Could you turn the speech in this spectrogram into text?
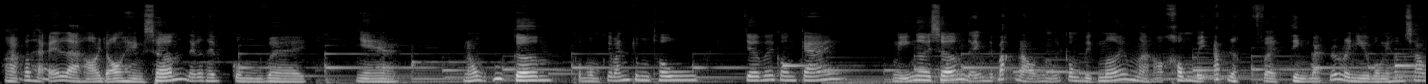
hoặc có thể là họ dọn hàng sớm để có thể cùng về nhà nấu một bữa cơm cùng một cái bánh trung thu chơi với con cái, nghỉ ngơi sớm để có thể bắt đầu một công việc mới mà họ không bị áp lực về tiền bạc rất là nhiều vào ngày hôm sau.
